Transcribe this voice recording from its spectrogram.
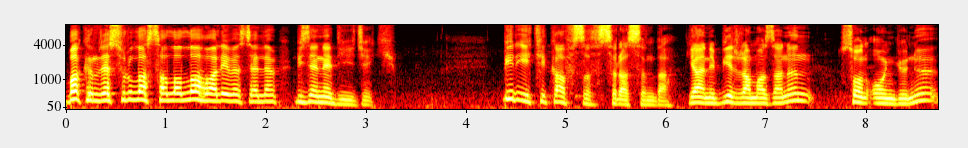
Bakın Resulullah sallallahu aleyhi ve sellem bize ne diyecek? Bir itikaf sırasında yani bir Ramazan'ın son 10 günü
